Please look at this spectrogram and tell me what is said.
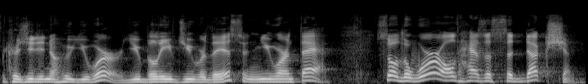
because you didn't know who you were. You believed you were this and you weren't that. So the world has a seduction.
